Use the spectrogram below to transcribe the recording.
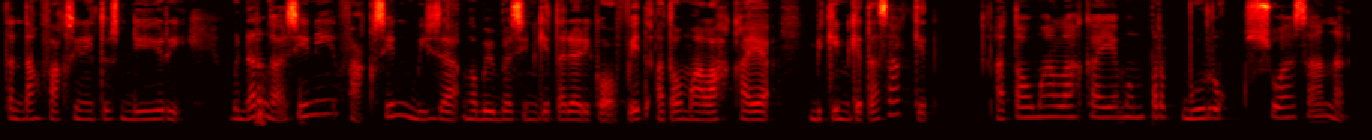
tentang vaksin itu sendiri. Bener nggak sih nih vaksin bisa ngebebasin kita dari covid atau malah kayak bikin kita sakit? Atau malah kayak memperburuk suasana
